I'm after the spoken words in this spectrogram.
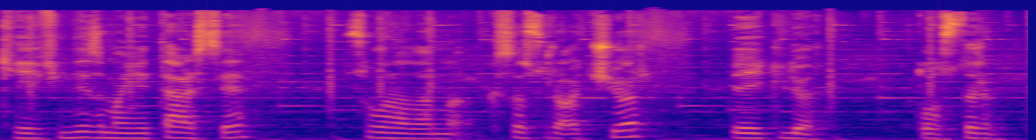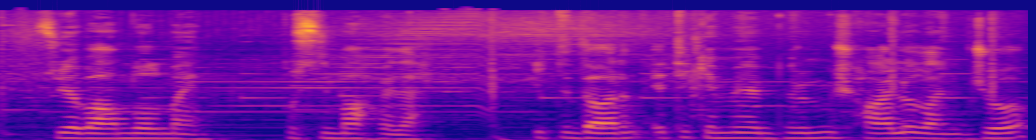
keyfi ne zaman yeterse su vanalarını kısa süre açıyor ve ekliyor. Dostlarım suya bağımlı olmayın. Bu sizi mahveder. İktidarın eti kemiğe bürünmüş hali olan Joe,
